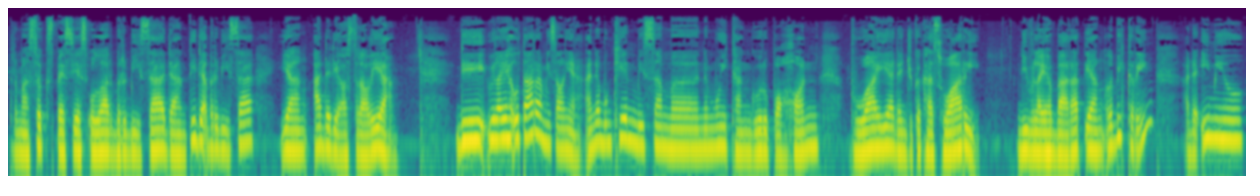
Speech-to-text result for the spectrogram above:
termasuk spesies ular berbisa dan tidak berbisa yang ada di Australia. Di wilayah utara misalnya, Anda mungkin bisa menemui kangguru pohon, buaya, dan juga kasuari. Di wilayah barat yang lebih kering, ada emu,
